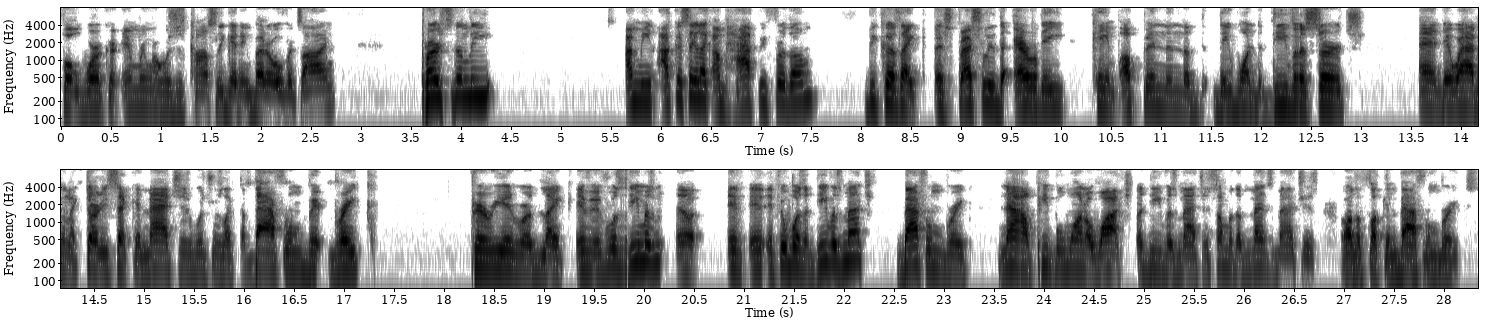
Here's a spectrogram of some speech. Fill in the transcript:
footwork, her in ring work was just constantly getting better over time. Personally, I mean, I could say like I'm happy for them because like especially the era they came up in and the they won the Diva search and they were having like 30 second matches, which was like the bathroom break period where like if, if it was Divas uh, if if it was a Divas match, bathroom break. Now people want to watch a Divas match, and some of the men's matches are the fucking bathroom breaks.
